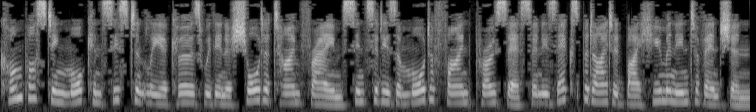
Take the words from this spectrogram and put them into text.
Composting more consistently occurs within a shorter time frame since it is a more defined process and is expedited by human intervention.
